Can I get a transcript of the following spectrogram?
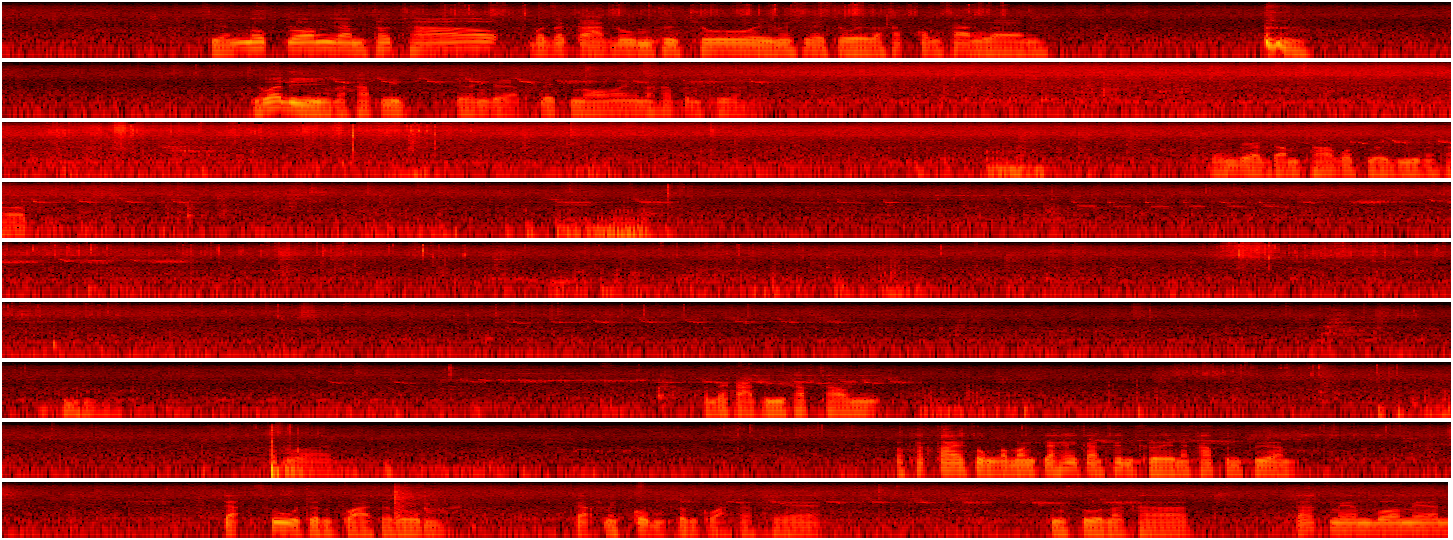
ๆเสียงนกร้องยามเช้าๆบรรยากาศลมช่วยๆไม่ใช่ช่วยหรอกครับค่อนข้างแรงถือว่าดีนะครับ มีแสงแดดเล็กน้อยนะครับเพื่อนๆ แสงแดดยามเช้าก็สวยดีนะครับ บรรยากาศดีครับเช้านี้สวยขอทักทายส่งกำลังใจให้กันเช่นเคยนะครับเพื่อนๆ จะสู้จนกว่าจะล้ม จะไม่ก้มจนกว่าจะแพ้ สู้ๆนะครับจักแมนบอแมน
